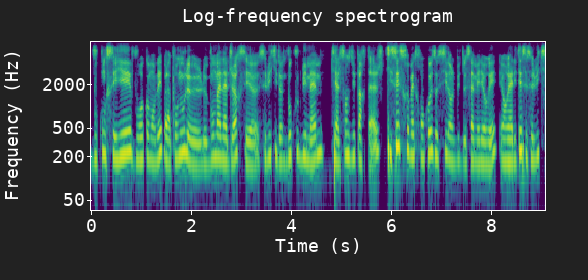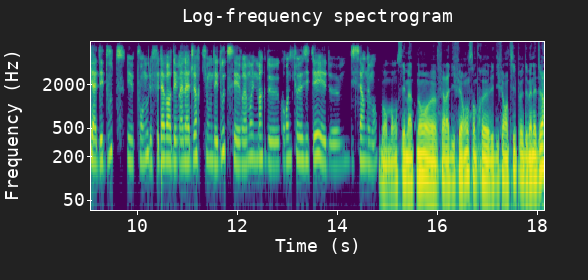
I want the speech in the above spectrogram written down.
vous conseiller, vous recommander. Voilà, pour nous, le, le bon manager, c'est euh, celui qui donne beaucoup de lui-même, qui a le sens du partage, qui sait se remettre en cause aussi dans le but de s'améliorer. Et en réalité, c'est celui qui a des doutes. Et pour nous, le fait d'avoir des managers qui ont des doutes, c'est vraiment une marque de grande curiosité et de discernement. Bon, bon on sait maintenant euh, faire la différence entre les différents types de managers.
